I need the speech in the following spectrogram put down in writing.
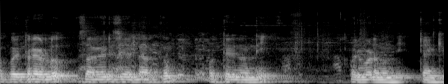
അപ്പോൾ ഇത്രയേ ഉള്ളൂ. സഹകരിച്ച എല്ലാവർക്കും ഒത്തിരി നന്ദി. ഒരുപാട് നന്ദി. താങ്ക്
